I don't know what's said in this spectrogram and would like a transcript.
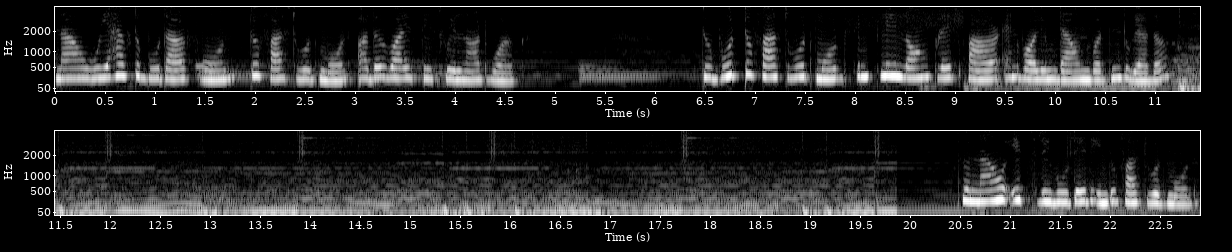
Now we have to boot our phone to fast boot mode otherwise this will not work. To boot to fast boot mode, simply long press power and volume down button together. So now it's rebooted into fast boot mode.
